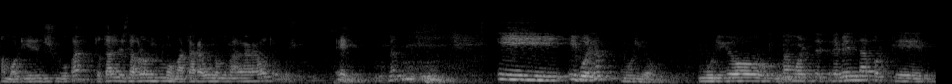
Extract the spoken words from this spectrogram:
a morir en su lugar. Total, les daba lo mismo matar a uno que matar a otro, pues él. ¿no? Y, bueno, murió. Murió una muerte tremenda porque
